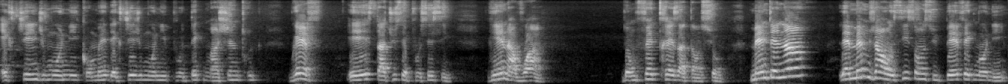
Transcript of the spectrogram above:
exchange money, comment exchange money, protect, machin, truc. Bref, et statut, c'est processing. Rien à voir. Donc, faites très attention. Maintenant, les mêmes gens aussi sont super fake money.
